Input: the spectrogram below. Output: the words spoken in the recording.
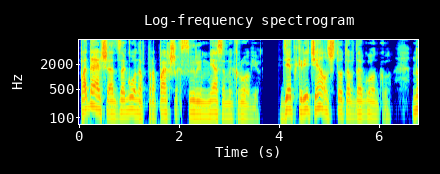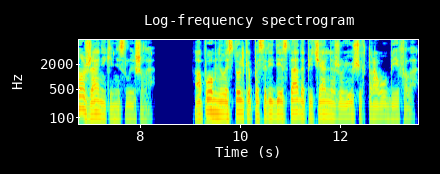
подальше от загонов, пропахших сырым мясом и кровью. Дед кричал что-то вдогонку, но Жаники не слышала. Опомнилась только посреди стада печально жующих траву бифола.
